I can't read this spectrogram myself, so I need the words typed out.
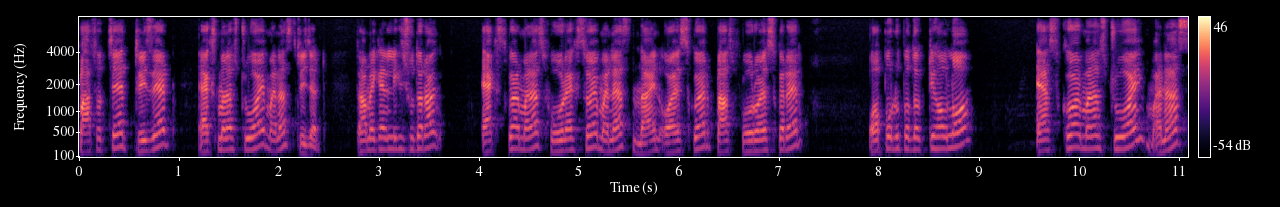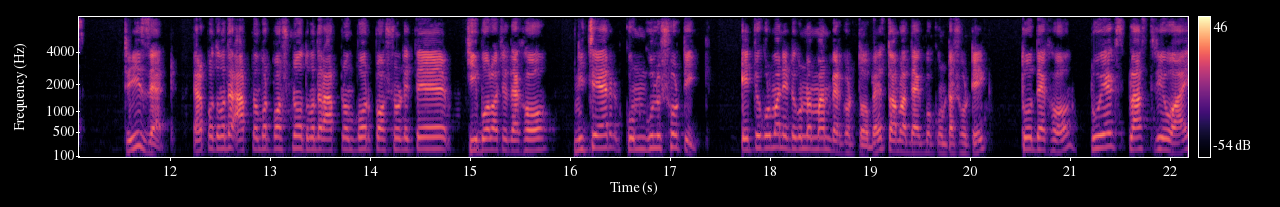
প্লাস হচ্ছে three z x minus two y minus three z তো আমরা এখানে লিখছি সুতরাং x square minus four x y minus nine y square plus four y স্কোয়ারের অপর উৎপাদকটি হলো a square minus two y minus three z এরপর তোমাদের আট নম্বর প্রশ্ন। তোমাদের আট নম্বর প্রশ্নটিতে কি বলা আছে দেখো? নিচের কোনগুলো সঠিক? এটুকুর মান এটুকুর মান বের করতে হবে। তো আমরা দেখব কোনটা সঠিক। তো দেখো two x plus three y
